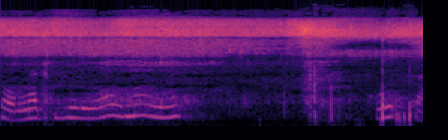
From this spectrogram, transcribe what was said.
สองนาทีแล้วไม่นะพูดสา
